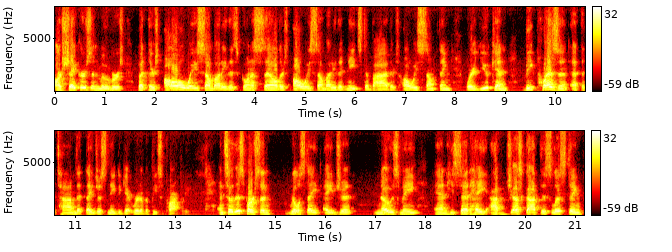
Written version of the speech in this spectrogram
are shakers and movers, but there's always somebody that's going to sell. There's always somebody that needs to buy. There's always something where you can be present at the time that they just need to get rid of a piece of property. And so this person, real estate agent, knows me and he said, Hey, I've just got this listing.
